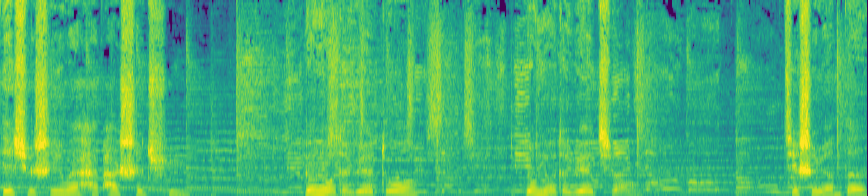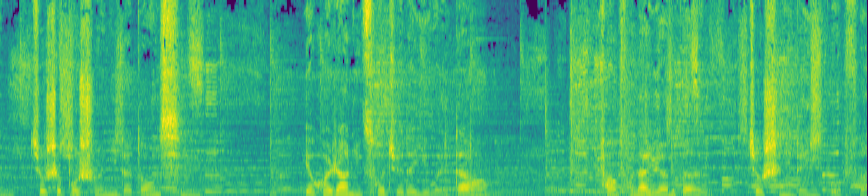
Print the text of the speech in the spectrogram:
也许是因为害怕失去，拥有的越多，拥有的越久，即使原本就是不属于你的东西，也会让你错觉的以为到，仿佛那原本。就是你的一部分。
